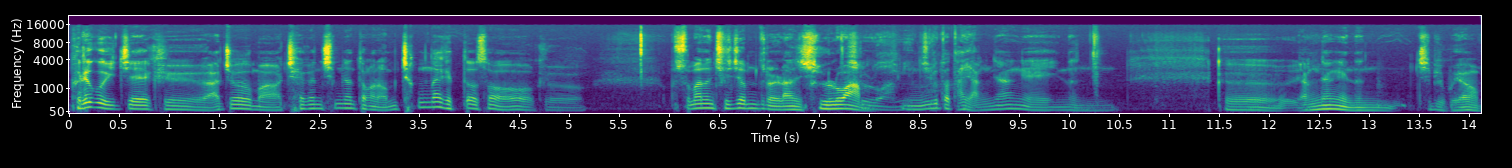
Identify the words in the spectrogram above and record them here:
그리고 이제 그 아주 막 최근 10년 동안 엄청나게 떠서 그 수많은 지점들을 난 실로암, 음, 이것도 다 양양에 있는 그 양양에 있는 집이고요.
